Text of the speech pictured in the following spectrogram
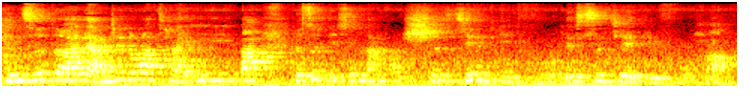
很值得啊！两件的话才一一八，可是你是拿了四件衣服，OK，四件衣服哈。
